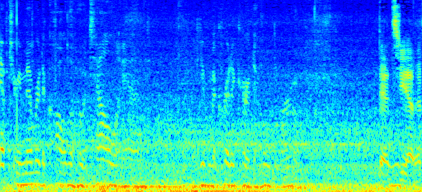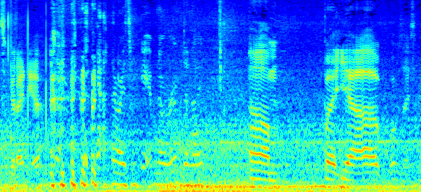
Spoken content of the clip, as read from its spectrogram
have to remember to call the hotel and give him a credit card to hold the room. that's yeah, that's a good idea. yeah, otherwise we have no room tonight. um, but yeah, uh, what was I saying?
